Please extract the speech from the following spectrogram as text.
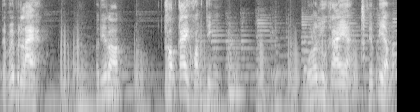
แต่ไม่เป็นไร ตอนนี้เราเข้าใกล้ความจริง โหเราอยู่ไกลอะ เสียเปรียบอะ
